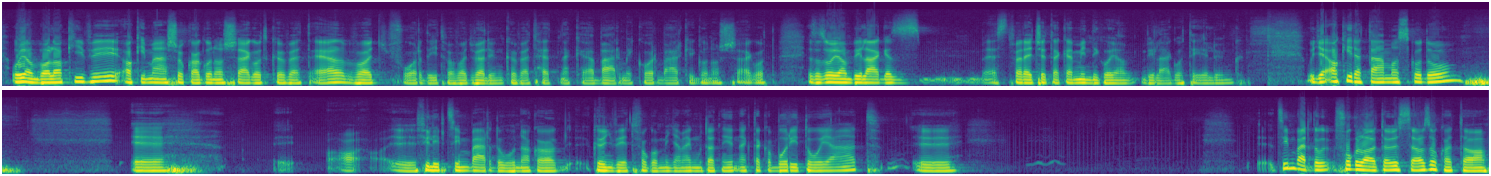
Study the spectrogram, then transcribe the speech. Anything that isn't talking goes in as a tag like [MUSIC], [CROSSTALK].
olyan valakivé, aki másokkal gonoszságot követ el, vagy fordítva, vagy velünk követhetnek el bármikor bárki gonoszságot. Ez az olyan világ, ez, ezt felejtsétek el, mindig olyan világot élünk. Ugye akire támaszkodom, a Filip Cimbárdónak a könyvét fogom mindjárt megmutatni nektek a borítóját. Cimbárdó foglalta össze azokat a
